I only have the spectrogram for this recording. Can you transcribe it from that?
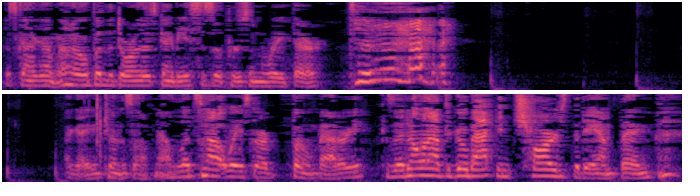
That's gonna, I'm gonna open the door and there's gonna be a scissor person right there. okay, I can turn this off now. Let's not waste our phone battery, because I don't have to go back and charge the damn thing.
